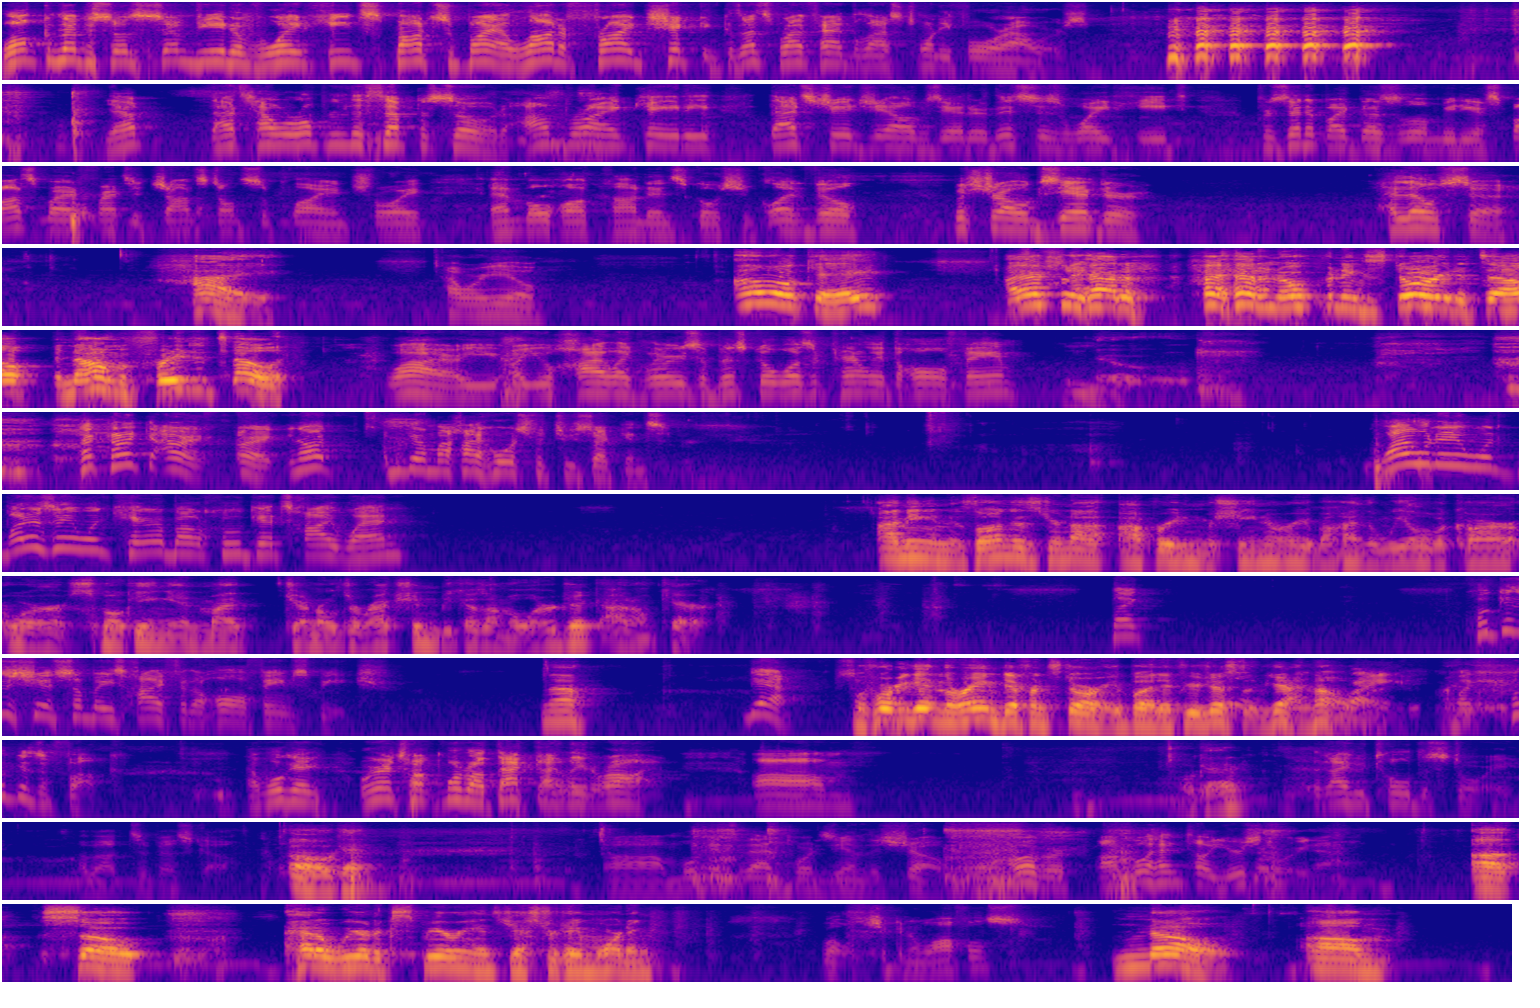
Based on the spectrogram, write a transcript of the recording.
Welcome to episode 78 of White Heat, sponsored by a lot of fried chicken, because that's what I've had the last 24 hours. yep, that's how we're opening this episode. I'm Brian Katie. That's JJ Alexander. This is White Heat, presented by Guzzle Media, sponsored by our friends at Johnstone Supply in Troy and Mohawk Honda in Scotia Glenville. Mr. Alexander, hello, sir. Hi. How are you? I'm okay. I actually had a I had an opening story to tell, and now I'm afraid to tell it. Why are you are you high like Larry Zbyszko was apparently at the Hall of Fame? No. I, all right, all right. You know what? I'm gonna get on my high horse for two seconds. Why would anyone? Why does anyone care about who gets high when? I mean, as long as you're not operating machinery behind the wheel of a car or smoking in my general direction because I'm allergic, I don't care. Like, who gives a shit if somebody's high for the Hall of Fame speech? No. Yeah. So, Before you get in the ring, different story. But if you're just yeah, no. right. Like, who gives a fuck? And we'll get we're gonna talk more about that guy later on. Um, Okay. the guy who told the story about Zbyszko. Oh, okay. Um, we'll get to that towards the end of the show. However, uh, go ahead and tell your story now. Uh, so had a weird experience yesterday morning. What, with chicken and waffles? No. Um,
